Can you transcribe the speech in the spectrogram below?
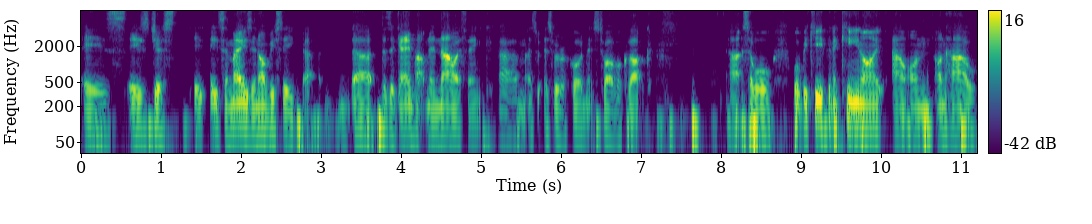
is is just it, it's amazing. Obviously, uh, uh, there's a game happening now. I think um, as as we're recording, it's twelve o'clock. Uh, so we'll we'll be keeping a keen eye out on on how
